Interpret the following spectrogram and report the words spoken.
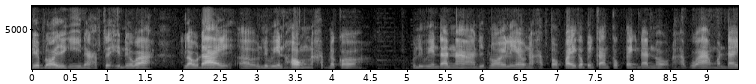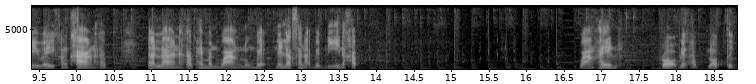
เรียบร้อยอย่างนี้นะครับ จะเห็นได้ว่า เราได้บริเวณห้องนะครับ แล้วก็บริเวณด้านหน้าเรียบร้อยแล้วนะครับ ต่อไปก็เป็นการตกแต่งด้านนอกนะครับ วางบันไดไว้ข้างๆนะครับ ด้านล่างนะครับ ให้มันวางลงแบบในลักษณะแบบนี้นะครับ วางให้รอบเลยครับ รอบตึก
